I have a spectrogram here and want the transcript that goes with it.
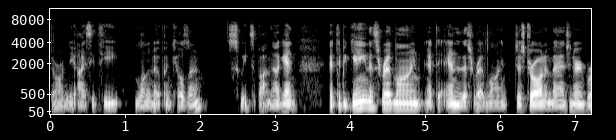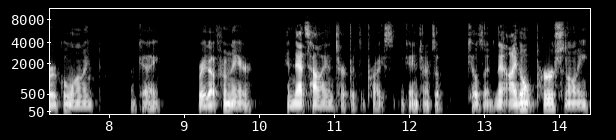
during the ICT London Open kill zone. Sweet spot. Now again, at the beginning of this red line, at the end of this red line, just draw an imaginary vertical line, okay, right up from there, and that's how I interpret the price, okay, in terms of kill zone. Now I don't personally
